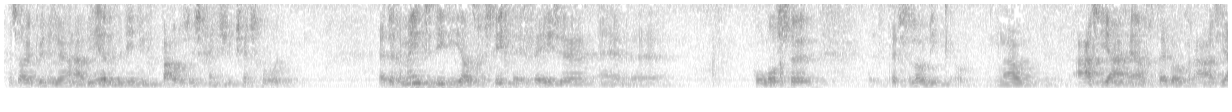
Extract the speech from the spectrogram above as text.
dan zou je kunnen zeggen, nou die hele bediening van Paulus is geen succes geworden. De gemeente die hij had gesticht, Efeze, Colosse, Thessalonica, nou Azië, als we het hebben over Azië,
